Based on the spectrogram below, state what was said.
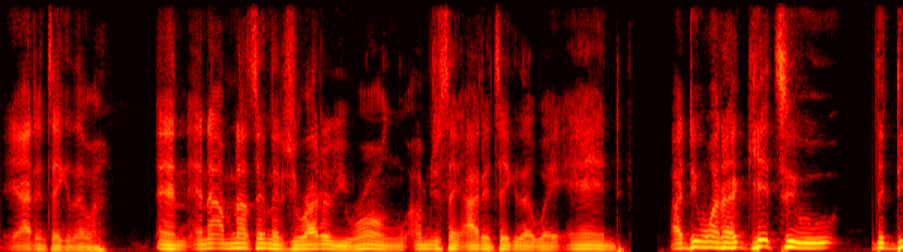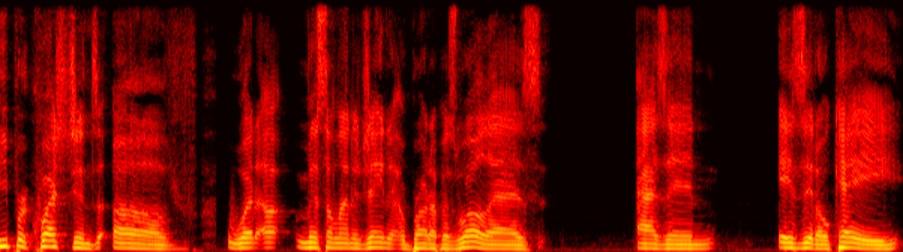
Yeah, I didn't take it that way. And and I'm not saying that you're right or you're wrong. I'm just saying I didn't take it that way. And I do want to get to the deeper questions of what uh, Miss Alana Jane brought up as well as as in is it okay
